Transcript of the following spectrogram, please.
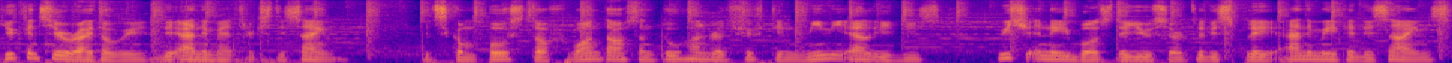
you can see right away the Animatrix design. It's composed of 1215 mini LEDs which enables the user to display animated designs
